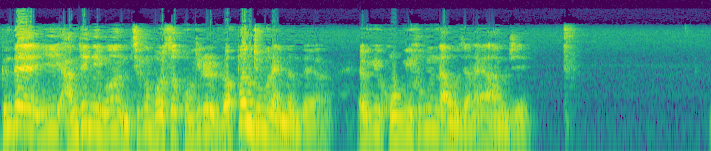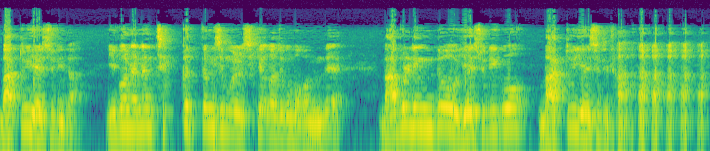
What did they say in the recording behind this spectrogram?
근데 이 암지님은 지금 벌써 고기를 몇 번 주문했는데요. 여기 고기 후문 나오잖아요. 암지. 맛도 예술이다. 이번에는 채끝 등심을 시켜가지고 먹었는데 마블링도 예술이고 맛도 예술이다.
